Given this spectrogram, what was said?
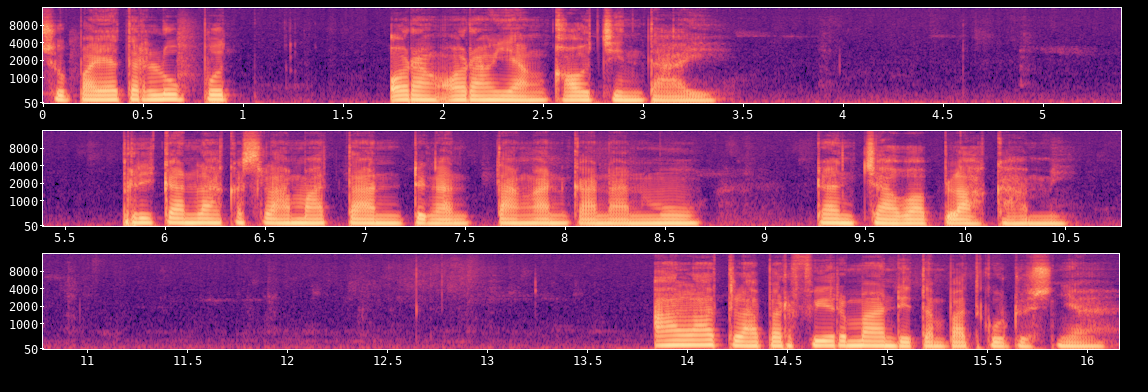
supaya terluput orang-orang yang kau cintai. Berikanlah keselamatan dengan tangan kananmu dan jawablah kami. Allah telah berfirman di tempat kudusnya.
